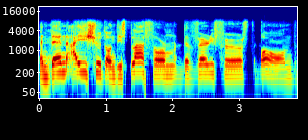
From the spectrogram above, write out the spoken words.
And then I issued on this platform the very first bond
